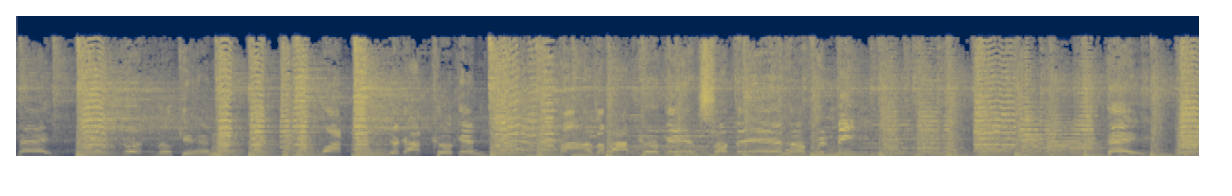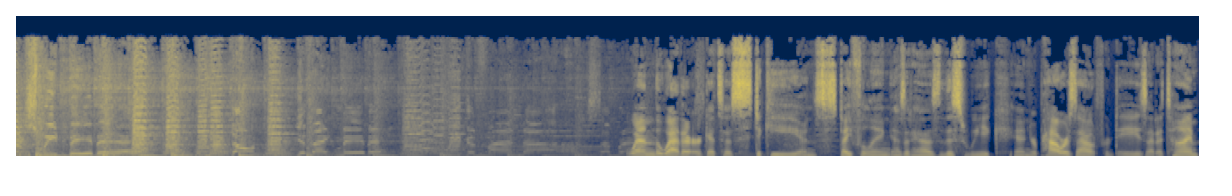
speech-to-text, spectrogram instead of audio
Hey, good looking. What you got cooking? How's about cooking something up with me? Hey, sweet baby. Don't you think maybe we could find a When the weather gets as sticky and stifling as it has this week, and your power's out for days at a time,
